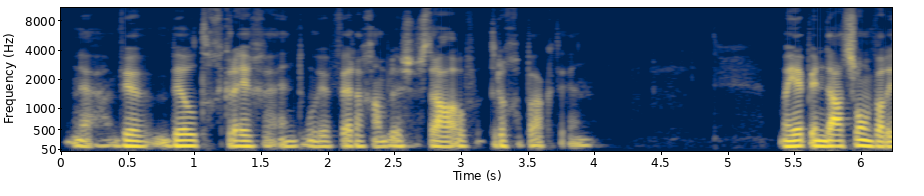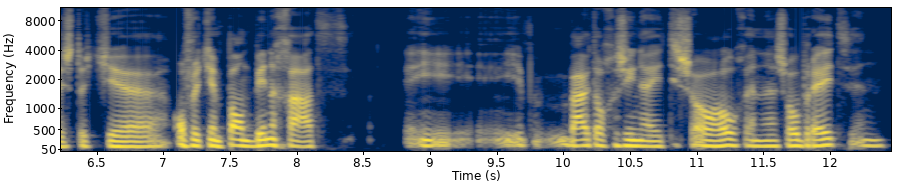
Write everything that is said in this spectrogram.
ja, weer beeld gekregen. En toen weer verder gaan blussen, straal over, teruggepakt. En maar je hebt inderdaad soms wel eens dat je, of dat je een pand binnengaat. Je, hebt buiten al gezien, hey, het is zo hoog en uh, zo breed. En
